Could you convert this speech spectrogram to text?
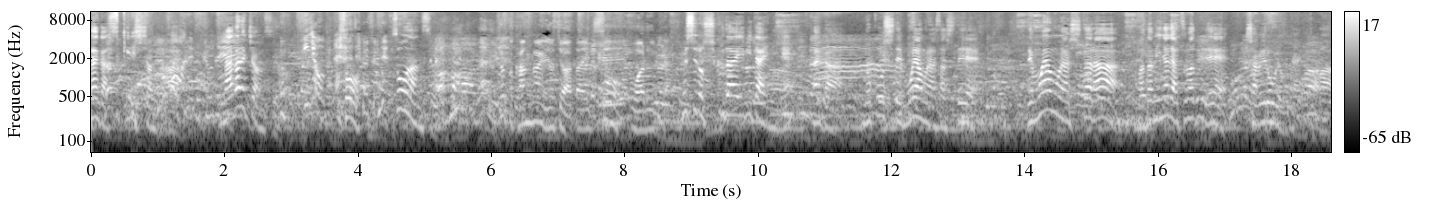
なんかすっきりしちゃうから流れちゃうんですよ。以上みたいな。そう。そうなんですよ。ちょっと考える余地を与えて終わるみたいな。むしろ宿題みたいにねなんか残してモヤモヤさせてでモヤモヤしたらまたみんなで集まって喋ろうよみたいなか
